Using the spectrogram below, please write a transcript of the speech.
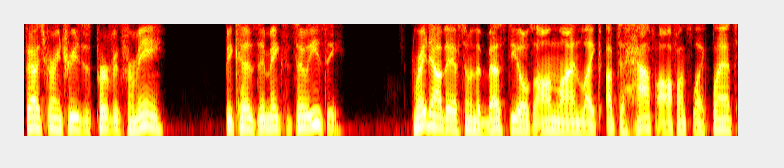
Fast Growing Trees is perfect for me because it makes it so easy. Right now, they have some of the best deals online, like up to half off on select plants.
